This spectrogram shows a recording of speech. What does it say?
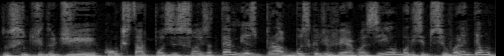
no sentido de conquistar posições até mesmo para a busca de verbas. E o município de Silvânia deu um,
